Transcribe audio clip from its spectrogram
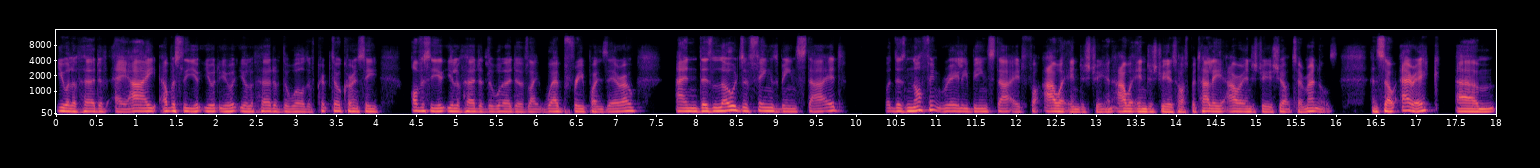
you will have heard of AI. Obviously, you, you, you, will have heard of the world of cryptocurrency. Obviously, you, you'll have heard of the word of like Web 3.0. And there's loads of things being started, but there's nothing really being started for our industry. And our industry is hospitality, our industry is short term rentals. And so, Eric um,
